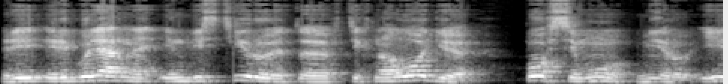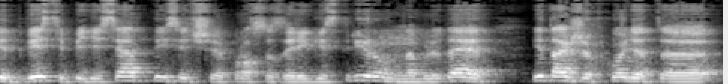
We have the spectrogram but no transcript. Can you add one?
регулярно инвестируют э, в технологию по всему миру. И 250 тысяч просто зарегистрирован, наблюдают, и также входят э,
